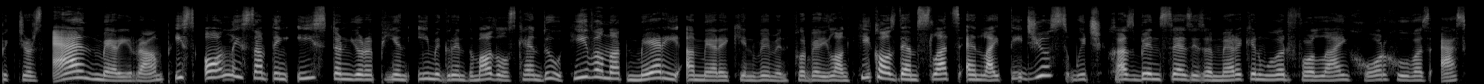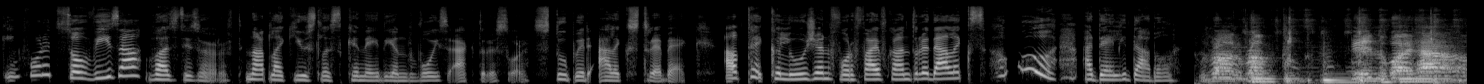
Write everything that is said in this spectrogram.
pictures and marry Rump. is only something Eastern European immigrant models can do. He will not marry American women for very long. He calls them sluts and litigious, which husband says is American word for lying whore who was asking for it. So visa was deserved. Not like useless Canadian voice actress or stupid Alex Trebek. I'll take collusion for 500, Alex. Ooh, a daily double. Ronald Rump in the White House.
